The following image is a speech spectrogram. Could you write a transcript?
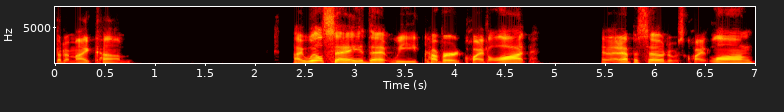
but it might come. I will say that we covered quite a lot in that episode. It was quite long.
